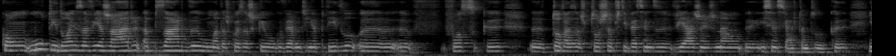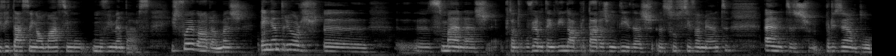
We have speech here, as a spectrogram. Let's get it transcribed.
com multidões a viajar, apesar de uma das coisas que o governo tinha pedido eh, fosse que eh, todas as pessoas se abstivessem de viagens não eh, essenciais, portanto, que evitassem ao máximo movimentar-se. Isto foi agora, mas em anteriores eh, semanas, portanto, o governo tem vindo a apertar as medidas sucessivamente. Antes, por exemplo,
